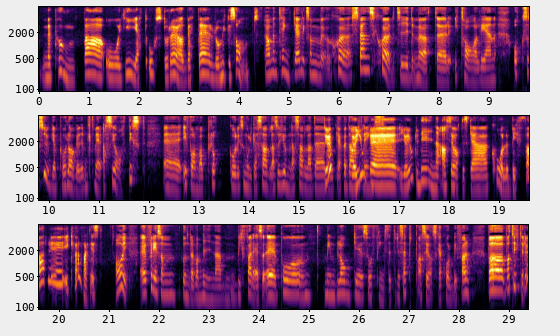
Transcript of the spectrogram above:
med pumpa och getost och rödbetor och mycket sånt. Ja men tänka liksom sjö, svensk skördetid möter Italien. Också sugen på att laga lite mer asiatiskt. Eh, I form av plock och liksom olika sallader, alltså ljumna sallader Du, och kanske Jag dumplings. gjorde, jag gjorde dina asiatiska kolbiffar eh, ikväll faktiskt. Oj, eh, för er som undrar vad mina biffar är. Så, eh, på min blogg eh, så finns det ett recept på asiatiska kolbiffar. Vad, vad tyckte du?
